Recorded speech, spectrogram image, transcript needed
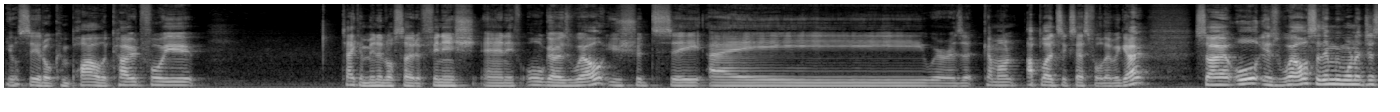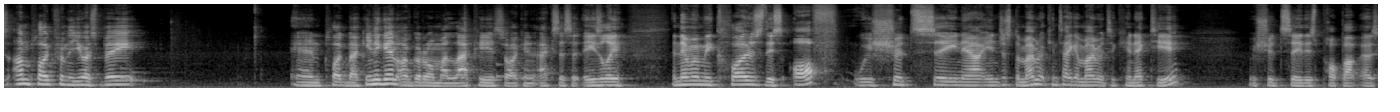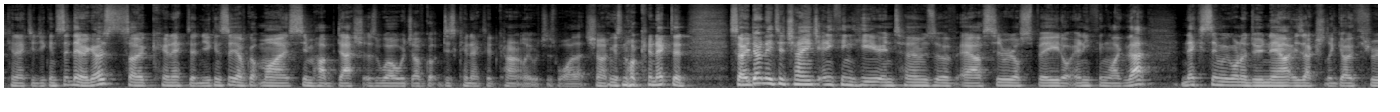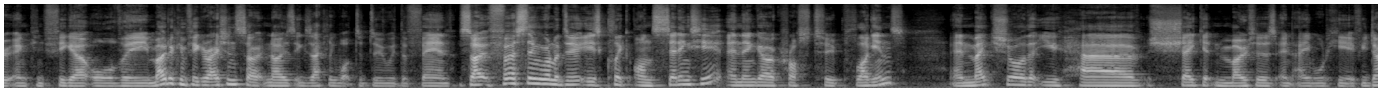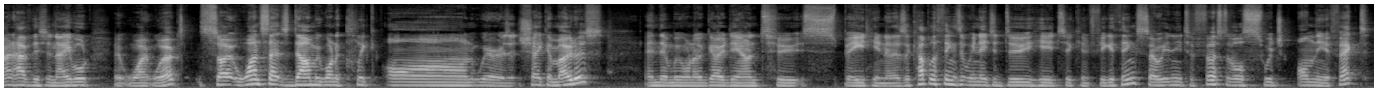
You'll see it'll compile the code for you take a minute or so to finish and if all goes well you should see a where is it? Come on upload successful. There we go. So all is well. So then we want to just unplug from the USB and plug back in again. I've got it on my lap here so I can access it easily. And then when we close this off we should see now in just a moment it can take a moment to connect here we should see this pop up as connected. You can see, there it goes, so connected. And You can see I've got my SimHub Dash as well, which I've got disconnected currently, which is why that's showing is not connected. So you don't need to change anything here in terms of our serial speed or anything like that. Next thing we wanna do now is actually go through and configure all the motor configurations so it knows exactly what to do with the fan. So first thing we wanna do is click on settings here and then go across to plugins and make sure that you have ShakeIt motors enabled here. If you don't have this enabled, it won't work. So once that's done, we want to click on, where is it? ShakeIt motors. And then we want to go down to speed here. Now there's a couple of things that we need to do here to configure things. So we need to first of all switch on the effect.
